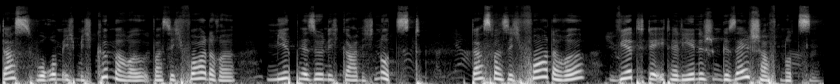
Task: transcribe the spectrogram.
das, worum ich mich kümmere, was ich fordere, mir persönlich gar nicht nutzt. Das, was ich fordere, wird der italienischen Gesellschaft nutzen.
